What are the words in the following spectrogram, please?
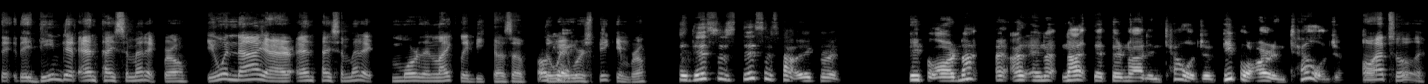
They, they deemed it anti-Semitic, bro. You and I are anti-Semitic more than likely because of the way we're speaking, bro. So this is this is how ignorant people are. Not and not- not that they're not intelligent. People are intelligent. Oh, absolutely.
